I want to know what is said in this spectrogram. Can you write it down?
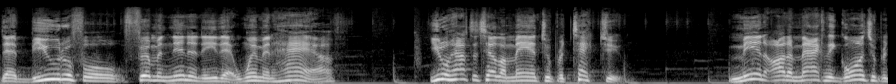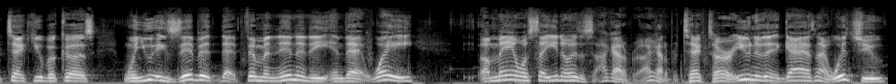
that beautiful femininity that women have, you don't have to tell a man to protect you. Men automatically going to protect you because when you exhibit that femininity in that way, a man will say, you know, I gotta, I gotta protect her. Even if the guy is not with you,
